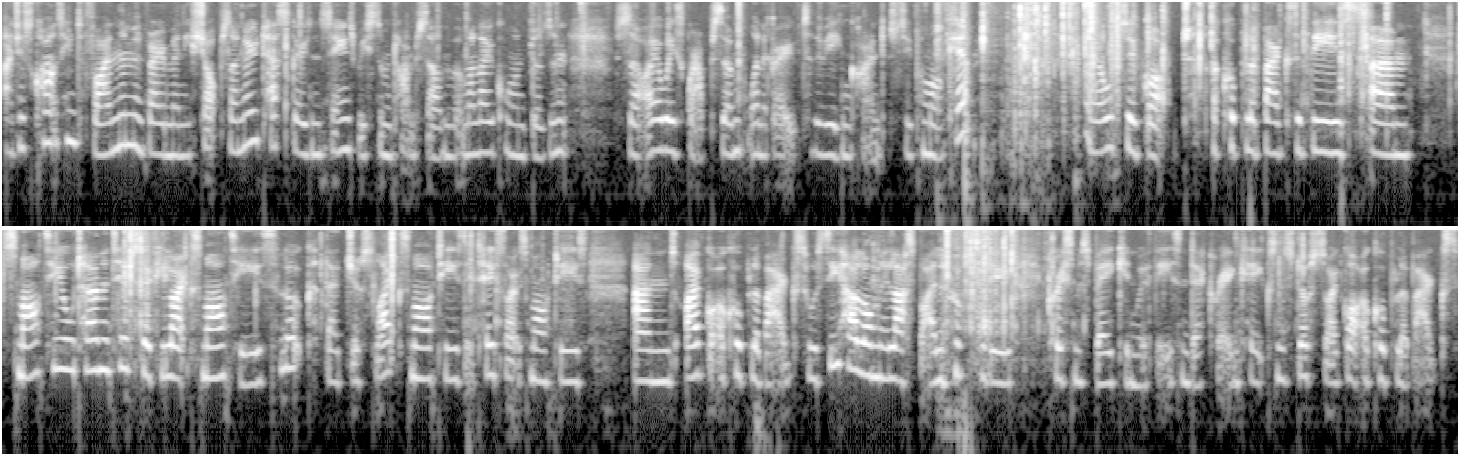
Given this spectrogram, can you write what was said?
I just can't seem to find them in very many shops. I know Tesco's and Sainsbury's sometimes sell them, but my local one doesn't. So I always grab some when I go to the vegan kind supermarket. I also got a couple of bags of these um, Smartie alternative. So if you like Smarties, look, they're just like Smarties. They taste like Smarties. And I've got a couple of bags. We'll see how long they last, but I love to do Christmas baking with these and decorating cakes and stuff. So I got a couple of bags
